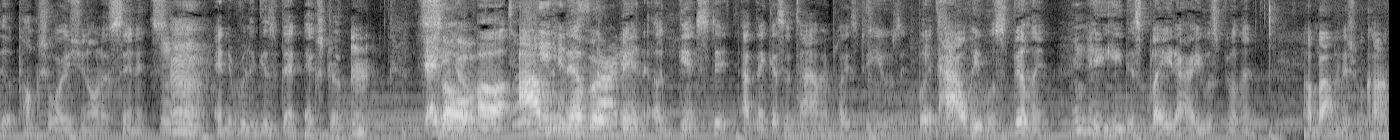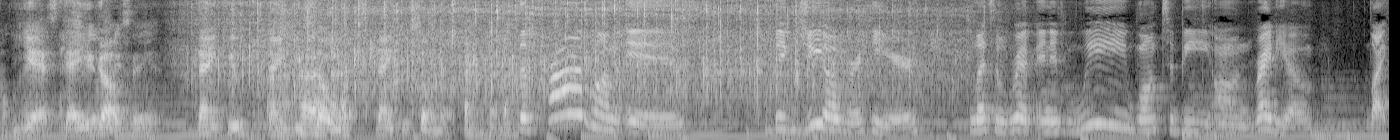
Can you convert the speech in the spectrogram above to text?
the punctuation on a sentence, and it really gives it that extra. There you so go. uh, Don't get I've never started. been against it. I think it's a time and place to use it. But how he was feeling, Mm-hmm. he, he displayed how he was feeling about Mitch McConnell. Yes, there you go. what he said. Thank you. Thank you so much. Thank you so much. The problem is Big G over here lets him rip, and if we want to be on radio, like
